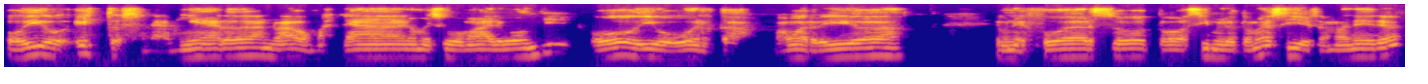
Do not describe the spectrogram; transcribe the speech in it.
O digo, esto es una mierda, no hago más nada, no me subo más al bondi, o digo, bueno, está, vamos arriba, es un esfuerzo, todo así, me lo tomé así, de esa manera.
